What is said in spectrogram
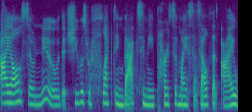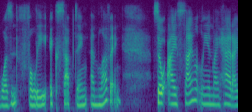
I also knew that she was reflecting back to me parts of myself that I wasn't fully accepting and loving. So I silently in my head, I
